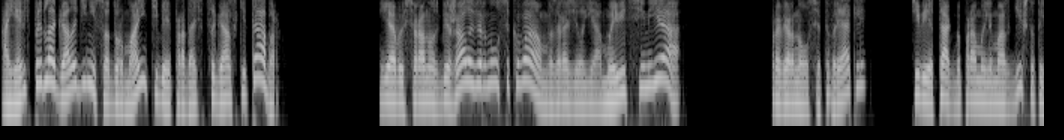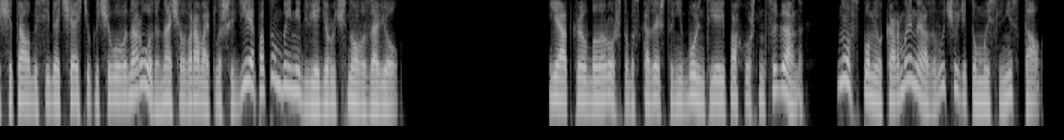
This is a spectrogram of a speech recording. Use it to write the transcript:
«А я ведь предлагала Денису одурманить тебя и продать в цыганский табор». «Я бы все равно сбежал и вернулся к вам», — возразил я. «Мы ведь семья». Провернулся это вряд ли. Тебе так бы промыли мозги, что ты считал бы себя частью кочевого народа, начал воровать лошадей, а потом бы и медведя ручного завел. Я открыл было рот, чтобы сказать, что не больно-то я и похож на цыгана, но вспомнил Кармен и озвучивать эту мысль не стал.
